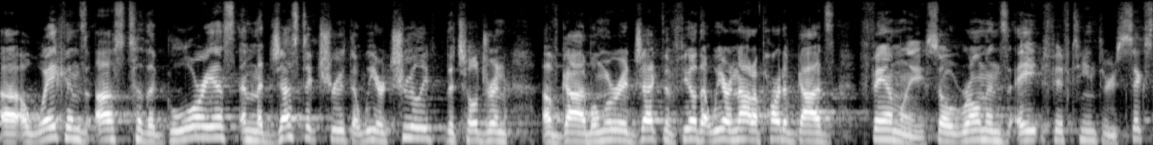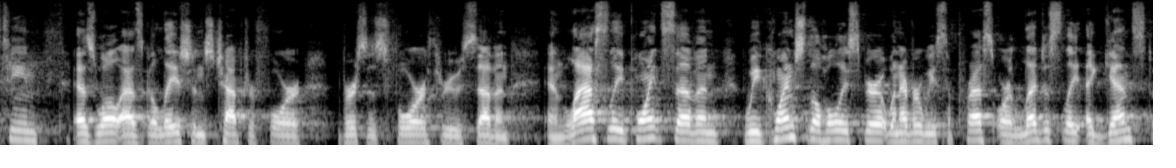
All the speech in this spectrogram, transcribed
uh, awakens us to the glorious and majestic truth that we are truly the children of God. When we reject and feel that we are not a part of God's family. So Romans 8, 15 through 16, as well as Galatians chapter 4, verses 4 through 7. And lastly, point seven, we quench the Holy Spirit whenever we suppress or legislate against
